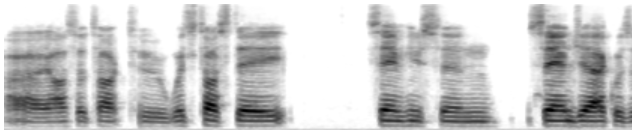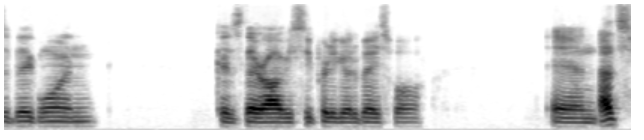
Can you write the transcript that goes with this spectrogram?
I also talked to Wichita State, Sam Houston, San Jac was a big one because they're obviously pretty good at baseball, and that's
